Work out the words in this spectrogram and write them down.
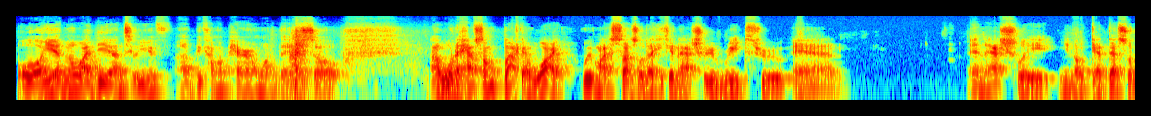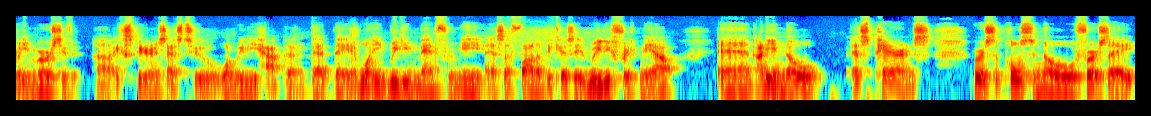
Or you had no idea until you've uh, become a parent one day. So I want to have some black and white with my son so that he can actually read through and and actually, you know, get that sort of immersive uh, experience as to what really happened that day and what it really meant for me as a father, because it really freaked me out. And I didn't know as parents, we're supposed to know first aid.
